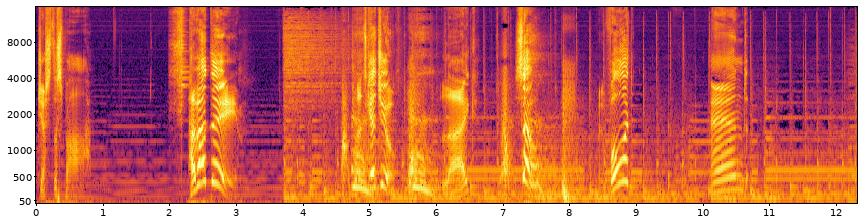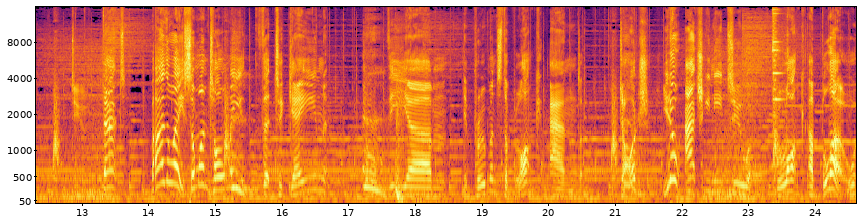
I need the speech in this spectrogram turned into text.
just the spar. Have at thee! Let's get you. Like so. Move forward. And do that. By the way, someone told me that to gain the um, improvements to block and dodge, you don't actually need to block a blow.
